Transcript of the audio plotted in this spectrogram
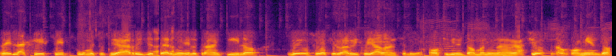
relájese, fume su cigarrillo, termínelo tranquilo, luego suba el barbijo y avance, le digo. o si viene tomando una gaseosa o comiendo,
